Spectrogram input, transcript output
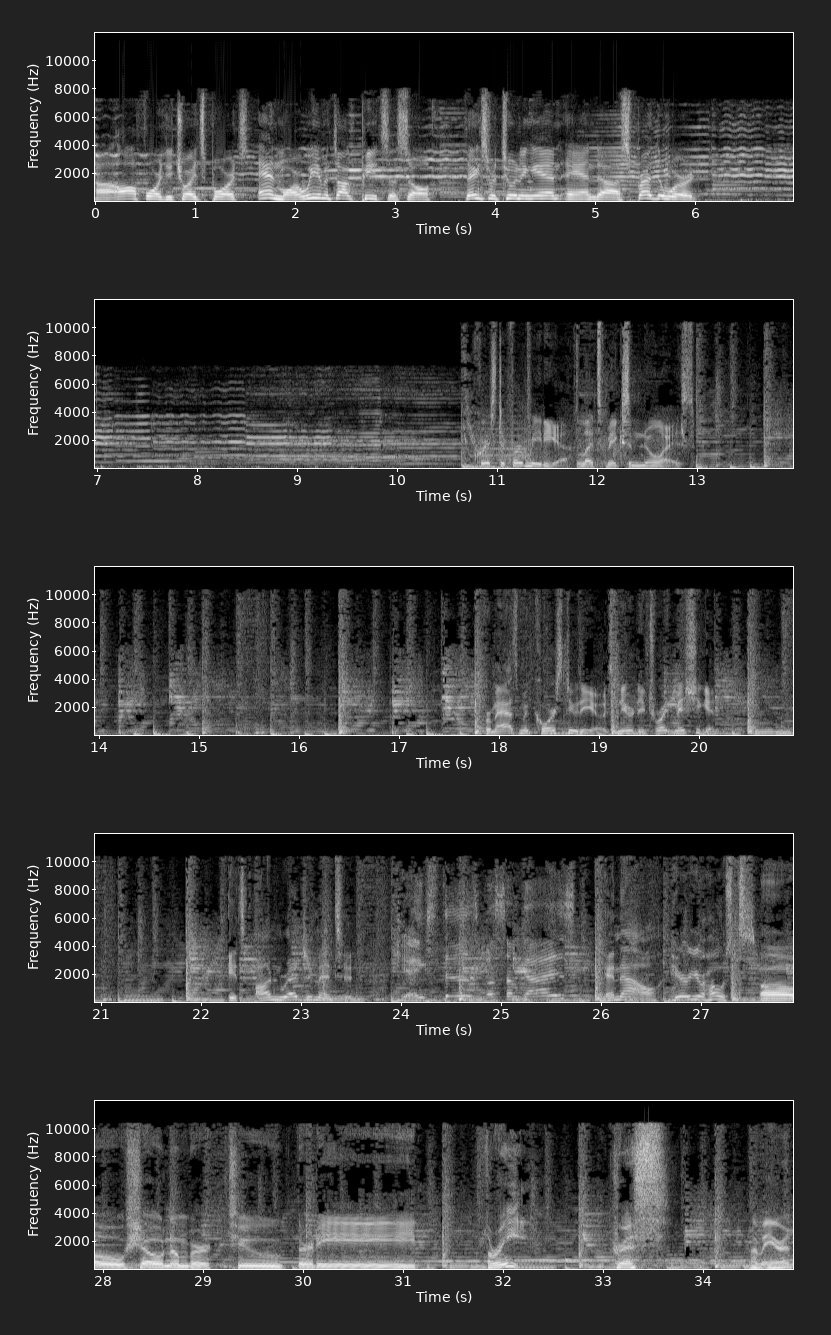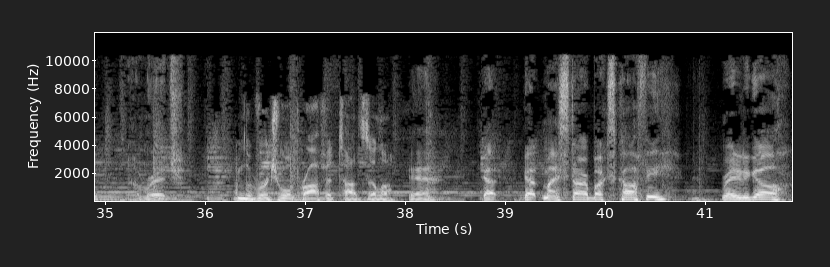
uh, all for Detroit sports and more. We even talk pizza. So thanks for tuning in and uh, spread the word. Christopher Media. Let's make some noise. From Asthma Core Studios near Detroit, Michigan. It's unregimented. Gangsters, what's up, guys? And now, here are your hosts. Oh, show number 233. Chris. I'm Aaron. I'm Rich. I'm the virtual prophet, Toddzilla. Yeah. Got got my Starbucks coffee ready to go.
